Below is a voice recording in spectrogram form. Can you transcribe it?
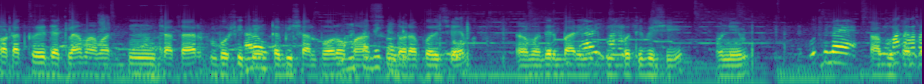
হঠাৎ করে দেখলাম আমার চাচার বসিতে একটা বিশাল বড় মাছ ধরা পড়েছে। আমাদের বাড়ির প্রতিবেশী উনি আবু চাচা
